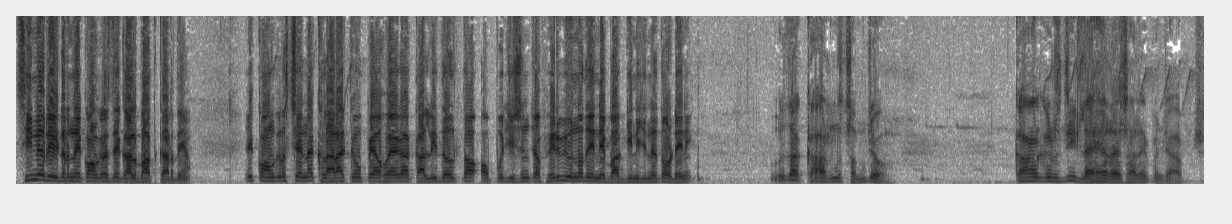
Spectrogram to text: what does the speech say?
ਸੀਨੀਅਰ ਲੀਡਰ ਨੇ ਕਾਂਗਰਸ ਦੇ ਗੱਲਬਾਤ ਕਰਦੇ ਆ ਇਹ ਕਾਂਗਰਸ ਚ ਇੰਨਾ ਖਲਾਰਾ ਕਿਉਂ ਪਿਆ ਹੋਏਗਾ ਅਕਾਲੀ ਦਲ ਤਾਂ ਆਪੋਜੀਸ਼ਨ ਚ ਫਿਰ ਵੀ ਉਹਨਾਂ ਦੇ ਇੰਨੇ ਬਾਗੀ ਨਹੀਂ ਜਿੰਨੇ ਤੁਹਾਡੇ ਨੇ। ਉਹਦਾ ਕਾਰਨ ਸਮਝੋ। ਕਾਂਗਰਸ ਦੀ ਲਹਿਰ ਹੈ ਸਾਰੇ ਪੰਜਾਬ 'ਚ।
